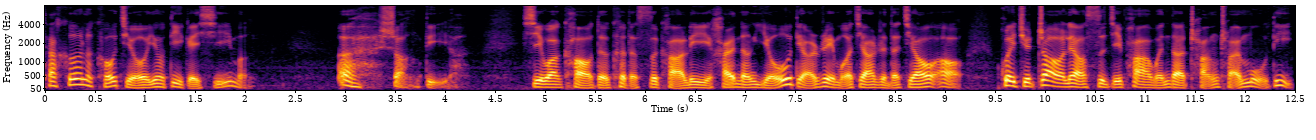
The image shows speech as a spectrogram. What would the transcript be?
他喝了口酒，又递给西蒙。啊，上帝呀！希望考德克的斯卡利还能有点瑞摩家人的骄傲，会去照料斯基帕文的长船墓地。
